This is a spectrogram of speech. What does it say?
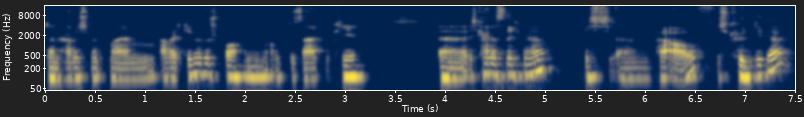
Dann habe ich mit meinem Arbeitgeber gesprochen und gesagt, okay, äh, ich kann das nicht mehr. Ich ähm, hör auf, ich kündige.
